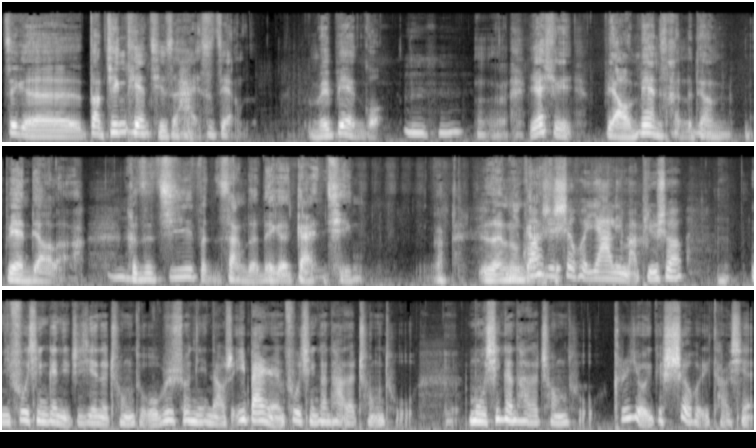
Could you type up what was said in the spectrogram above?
这个到今天其实还是这样子，没变过。嗯哼，也许。表面很多地方变掉了，可是基本上的那个感情，人你光是社会压力嘛？比如说，你父亲跟你之间的冲突，我不是说你老是一般人，父亲跟他的冲突，母亲跟他的冲突，可是有一个社会一条线。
